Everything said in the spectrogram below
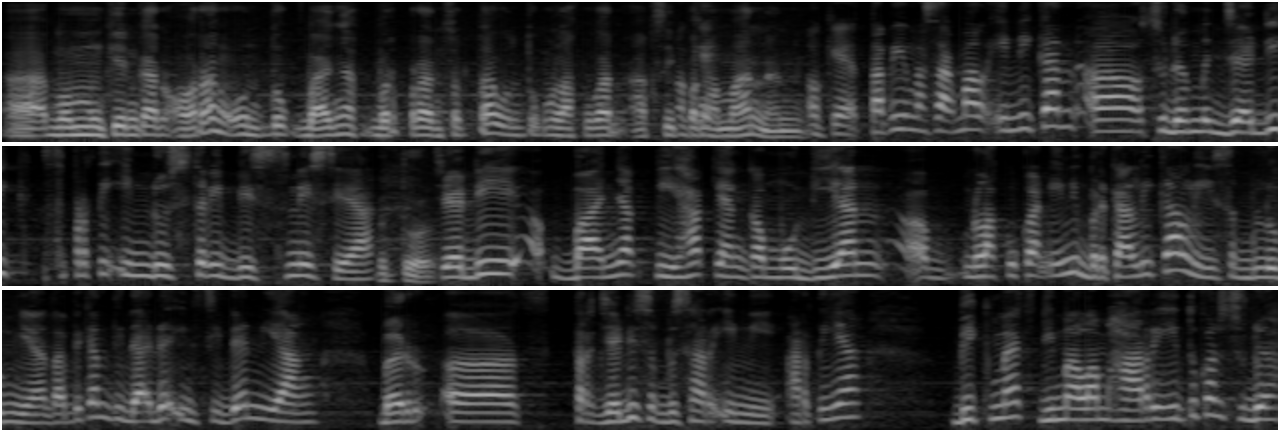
uh, memungkinkan orang untuk banyak berperan serta untuk melakukan aksi Oke. pengamanan. Oke, tapi Mas Akmal ini kan eh, sudah menjadi seperti industri bisnis ya. Betul. Jadi banyak pihak yang kemudian eh, melakukan ini berkali-kali sebelumnya, tapi kan tidak ada insiden yang baru eh, terjadi sebesar ini. Artinya big match di malam hari itu kan sudah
